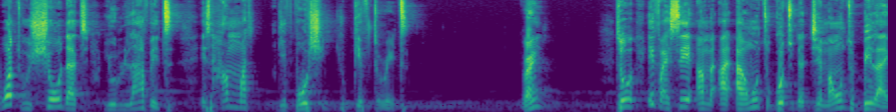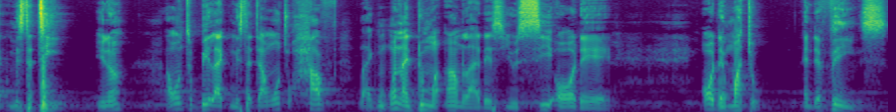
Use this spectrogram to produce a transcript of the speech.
what will show that you love it is how much devotion you give to it right so if I say I, I want to go to the gym, I want to be like Mr. T, you know, I want to be like Mr. T. I want to have like when I do my arm like this, you see all the all the muscle and the veins.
